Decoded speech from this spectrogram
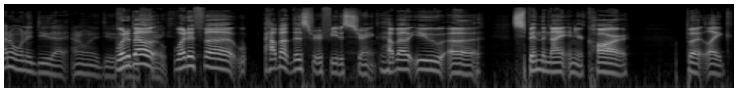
I don't want to do that. I don't want to do. What about strength. what if uh how about this for a feat of strength? How about you uh spend the night in your car but like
